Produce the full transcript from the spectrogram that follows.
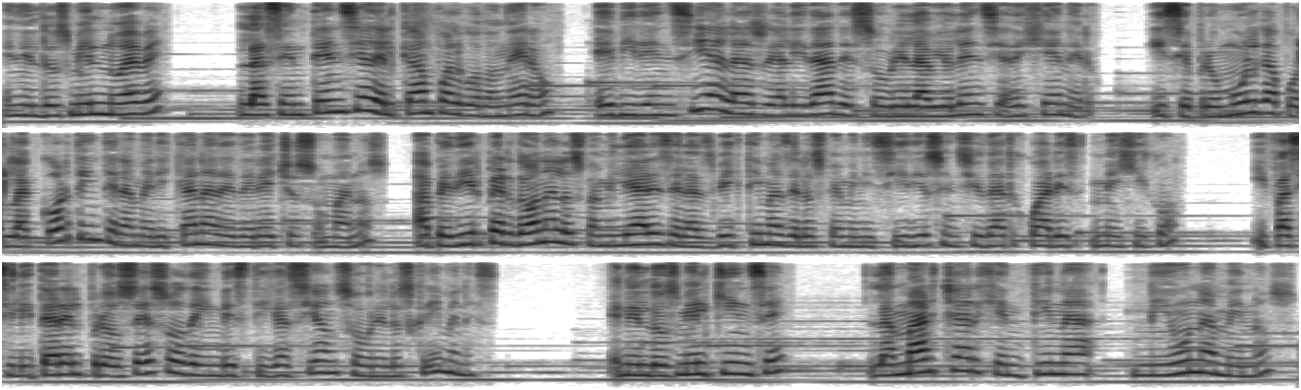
En el 2009, la sentencia del campo algodonero evidencia las realidades sobre la violencia de género y se promulga por la Corte Interamericana de Derechos Humanos a pedir perdón a los familiares de las víctimas de los feminicidios en Ciudad Juárez, México, y facilitar el proceso de investigación sobre los crímenes. En el 2015, la Marcha Argentina Ni Una Menos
